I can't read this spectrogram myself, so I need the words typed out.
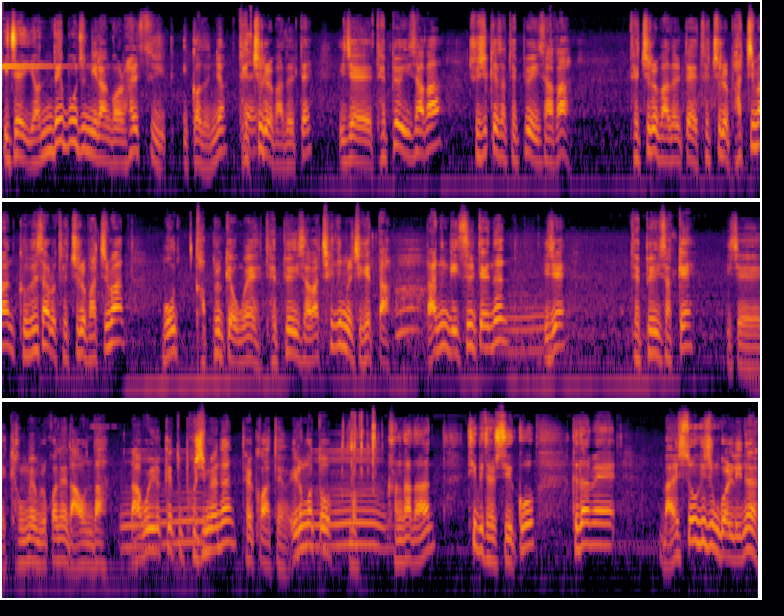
이제 연대보증이란 걸 할 수 있거든요. 대출을 받을 때. 이제 대표이사가 주식회사 대표이사가 대출을 받을 때 대출을 받지만 그 회사로 대출을 받지만 못 갚을 경우에 대표이사가 책임을 지겠다라는 게 있을 때는 음. 이제 대표이사께 이제 경매 물건에 나온다라고 음. 이렇게 또 보시면은 될것 같아요. 이런 것도 음. 뭐 간간한 팁이 될 수 있고 그다음에 말소 기준 권리는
